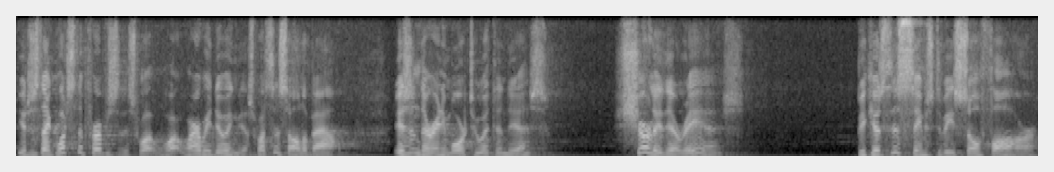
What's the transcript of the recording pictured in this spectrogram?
you just think, what's the purpose of this? What, what, why are we doing this? What's this all about? Isn't there any more to it than this? Surely there is. Because this seems to be so far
